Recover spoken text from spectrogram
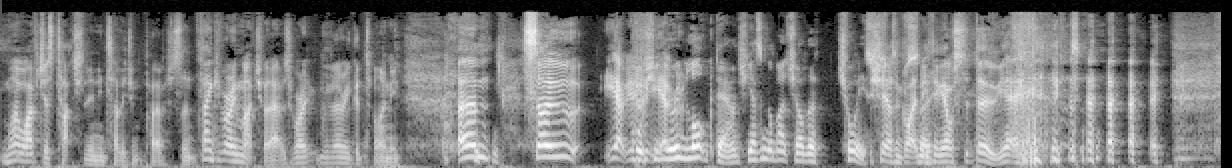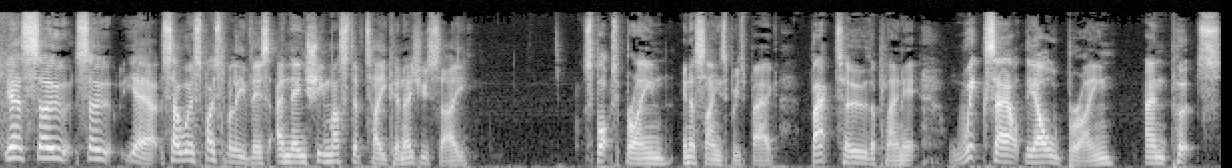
My wife just touched an intelligent person. Thank you very much for that. It was very, very good timing. Um, so yeah, Well, she, yeah, you're in lockdown. She hasn't got much other choice. she hasn't got So- anything else to do. Yeah, yeah. So, so yeah. So we're supposed to believe this, and then she must have taken, as you say, Spock's brain in a Sainsbury's bag back to the planet, wicks out the old brain, and puts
